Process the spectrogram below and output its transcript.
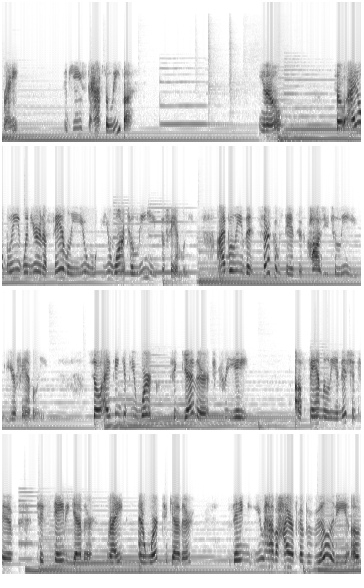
right? And he used to have to leave us. You know, so I don't believe when you're in a family you you want to leave the family. I believe that circumstances cause you to leave your family. So I think if you work together to create a family initiative to stay together, right? And work together, then you have a higher probability of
